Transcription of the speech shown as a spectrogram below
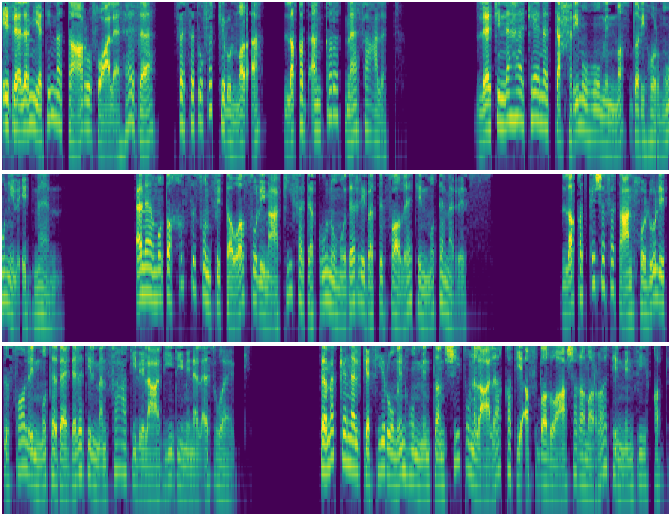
إذا لم يتم التعرف على هذا، فستفكر المرأة، لقد أنكرت ما فعلت. لكنها كانت تحرمه من مصدر هرمون الإدمان. أنا متخصص في التواصل مع كيف تكون مدرب اتصالات متمرس. لقد كشفت عن حلول اتصال متبادلة المنفعة للعديد من الأزواج. تمكن الكثير منهم من تنشيط العلاقة أفضل عشر مرات من ذي قبل.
